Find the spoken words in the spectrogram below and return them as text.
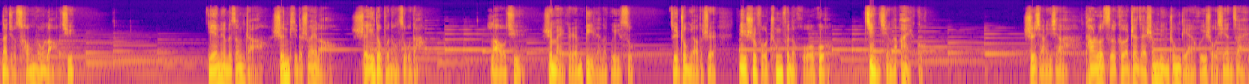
那就从容老去。年龄的增长，身体的衰老，谁都不能阻挡。老去是每个人必然的归宿，最重要的是你是否充分的活过，尽情的爱过。试想一下。倘若此刻站在生命终点，回首现在，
